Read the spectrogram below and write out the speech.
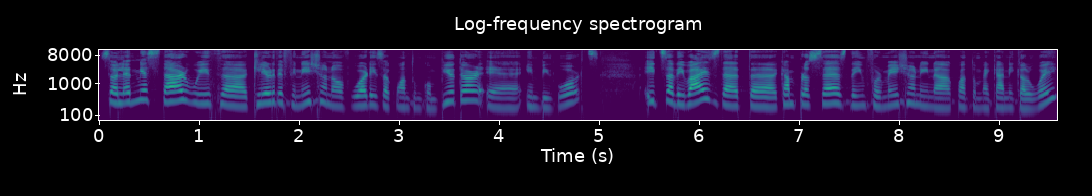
So let me start with a clear definition of what is a quantum computer uh, in big words. It's a device that uh, can process the information in a quantum mechanical way.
